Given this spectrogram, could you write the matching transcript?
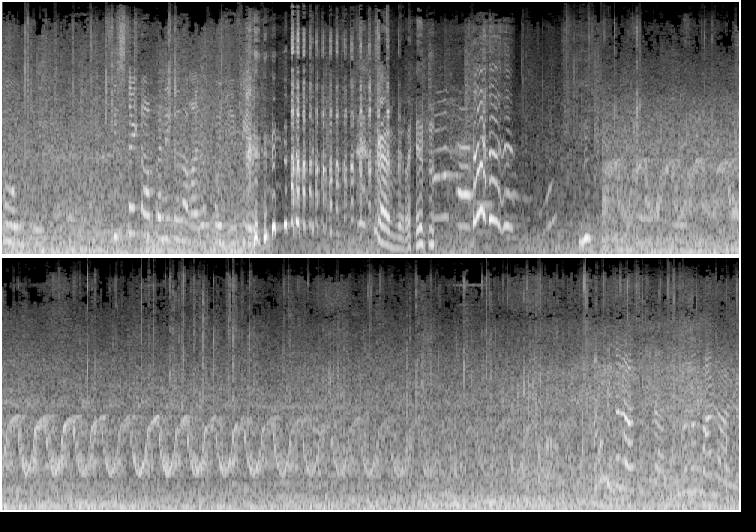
Fuji. Sister company to ng ano, Fuji Film. Camera yun. Ako siya. Hindi ko lang maalala.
